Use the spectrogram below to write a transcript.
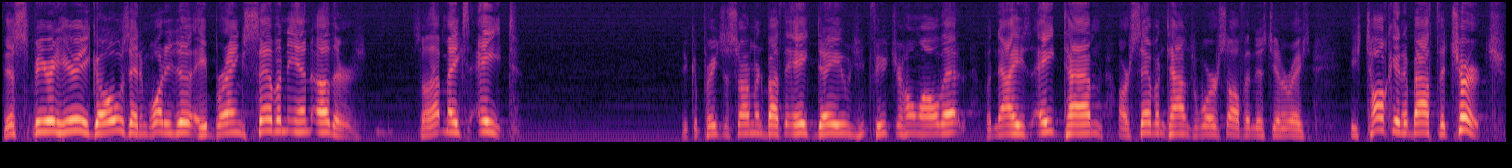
This spirit here, he goes, and what he do? He brings seven in others. So that makes eight. You could preach a sermon about the eighth day, future home, all that, but now he's eight times or seven times worse off in this generation. He's talking about the church,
